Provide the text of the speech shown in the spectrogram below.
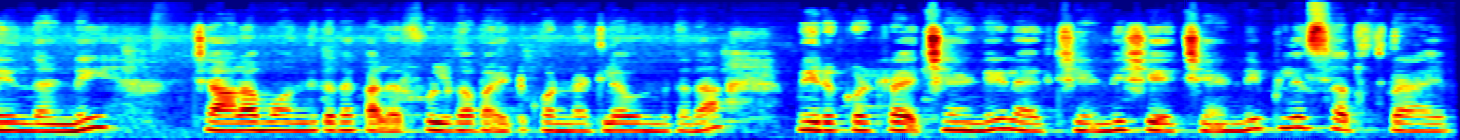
అయిందండి. చాలా బాగుంది కదా కలర్ఫుల్గా బయట కొన్నట్లే ఉంది కదా. మీరు కూడా ట్రై చేయండి లైక్ చేయండి షేర్ చేయండి. Please subscribe.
